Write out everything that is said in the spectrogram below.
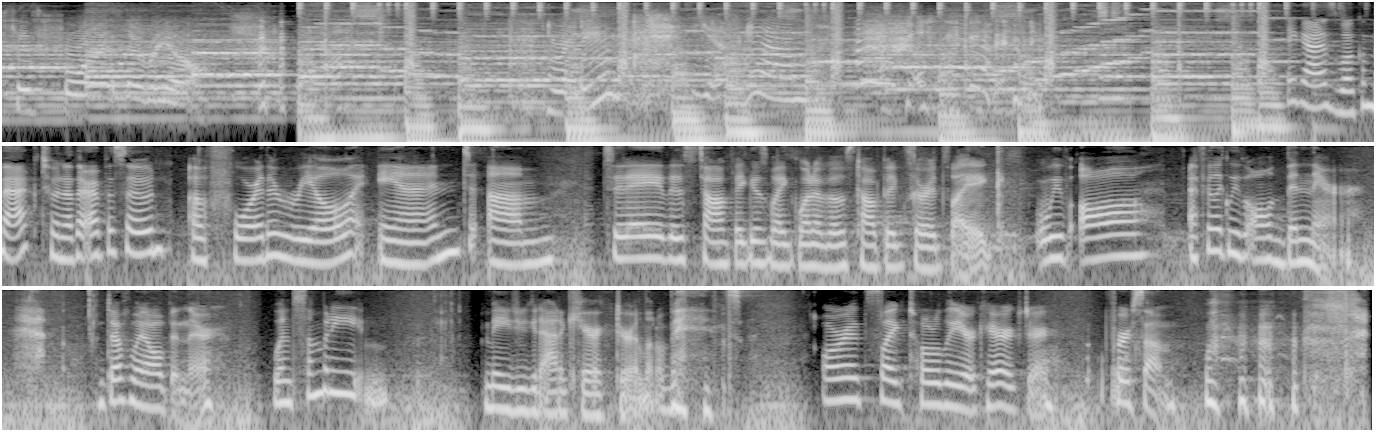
This is for the real. you ready? Yes, ma'am. Hey guys, welcome back to another episode. Of For the Real. And um, today, this topic is like one of those topics where it's like we've all, I feel like we've all been there. Definitely all been there. When somebody made you get out of character a little bit. Or it's like totally your character for some.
